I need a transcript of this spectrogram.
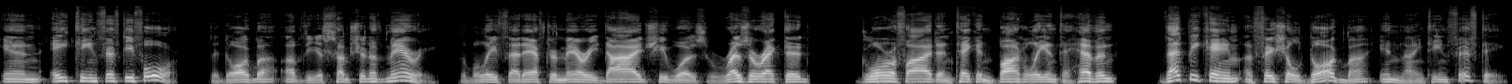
in 1854, the dogma of the Assumption of Mary, the belief that after Mary died, she was resurrected, glorified, and taken bodily into heaven. That became official dogma in 1950.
